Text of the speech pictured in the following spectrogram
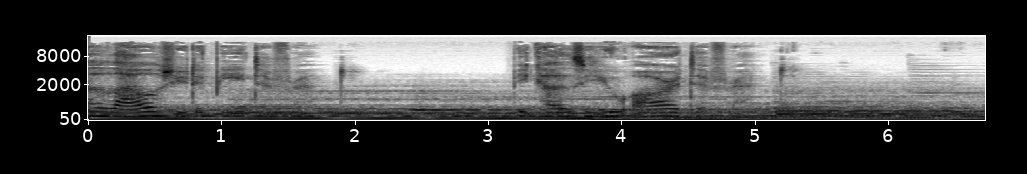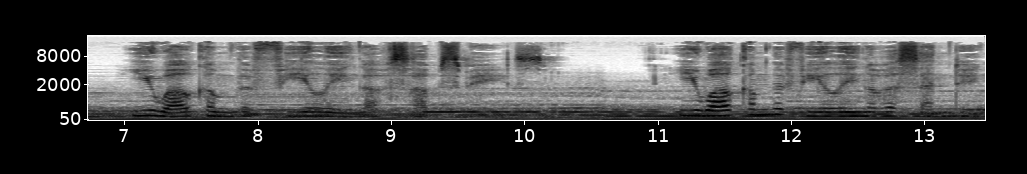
allows you to be different because you are different. You welcome the feeling of subspace. You welcome the feeling of ascending.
